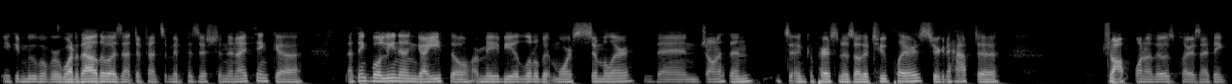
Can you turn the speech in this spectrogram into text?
You could move over Guardado as that defensive mid position, and I think uh, I think Molina and Gallito are maybe a little bit more similar than Jonathan to, in comparison to those other two players. So you're gonna have to drop one of those players. And I think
